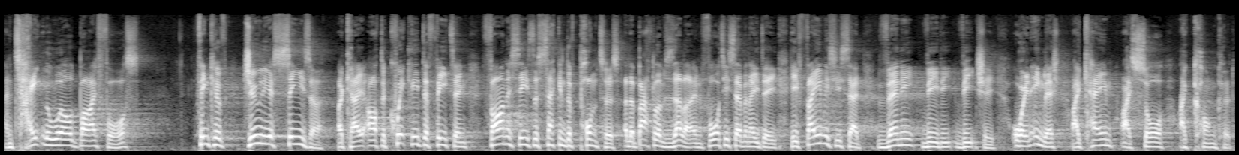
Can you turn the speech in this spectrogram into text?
and take the world by force. Think of Julius Caesar, okay, after quickly defeating Pharnaces II of Pontus at the Battle of Zela in 47 AD, he famously said, Veni, vidi, vici, or in English, I came, I saw, I conquered.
